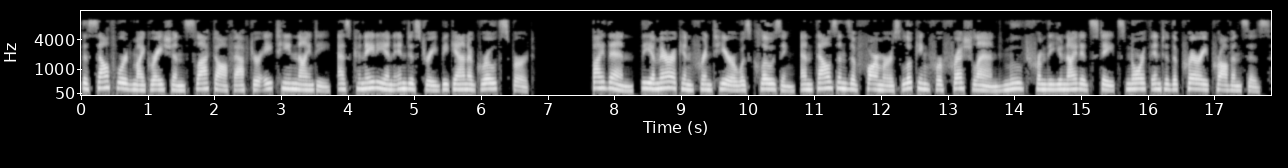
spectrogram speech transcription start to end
The southward migration slacked off after 1890, as Canadian industry began a growth spurt. By then, the American frontier was closing, and thousands of farmers looking for fresh land moved from the United States north into the prairie provinces.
